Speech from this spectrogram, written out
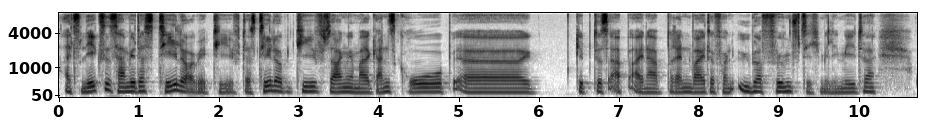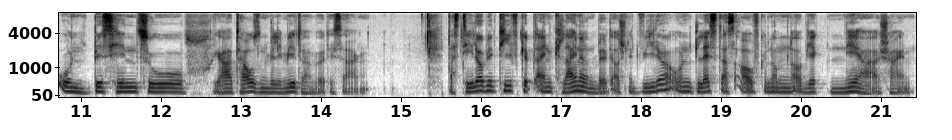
Als nächstes haben wir das Teleobjektiv. Das Teleobjektiv, sagen wir mal ganz grob, äh, gibt es ab einer Brennweite von über 50 mm und bis hin zu ja, 1000 mm, würde ich sagen. Das Teleobjektiv gibt einen kleineren Bildausschnitt wieder und lässt das aufgenommene Objekt näher erscheinen.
